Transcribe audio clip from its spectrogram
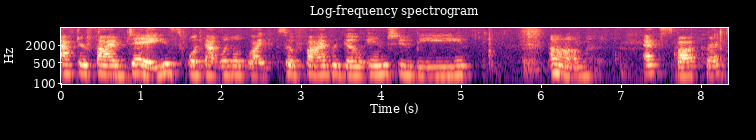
after five days what that would look like. So five would go into the um, X spot, correct?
